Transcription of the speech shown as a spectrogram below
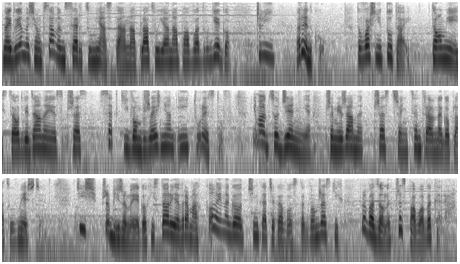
Znajdujemy się w samym sercu miasta, na placu Jana Pawła II, czyli rynku. To właśnie tutaj, to miejsce odwiedzane jest przez setki wąbrzeźnian i turystów. Niemal codziennie przemierzamy przestrzeń centralnego placu w mieście. Dziś przybliżymy jego historię w ramach kolejnego odcinka ciekawostek wąbrzeskich prowadzonych przez Pawła Beckera.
